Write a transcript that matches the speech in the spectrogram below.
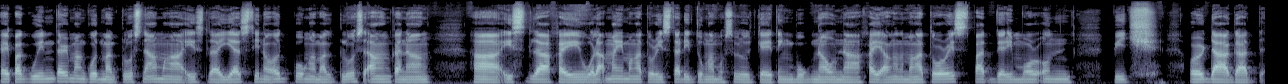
Kay pag winter man gud mag-close na ang mga isla. Yes tinuod po nga mag-close ang kanang uh, isla kay wala may mga turista dito nga mosulod kay ting bugnaw na kay ang mga tourist spot diri more on beach or dagat.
